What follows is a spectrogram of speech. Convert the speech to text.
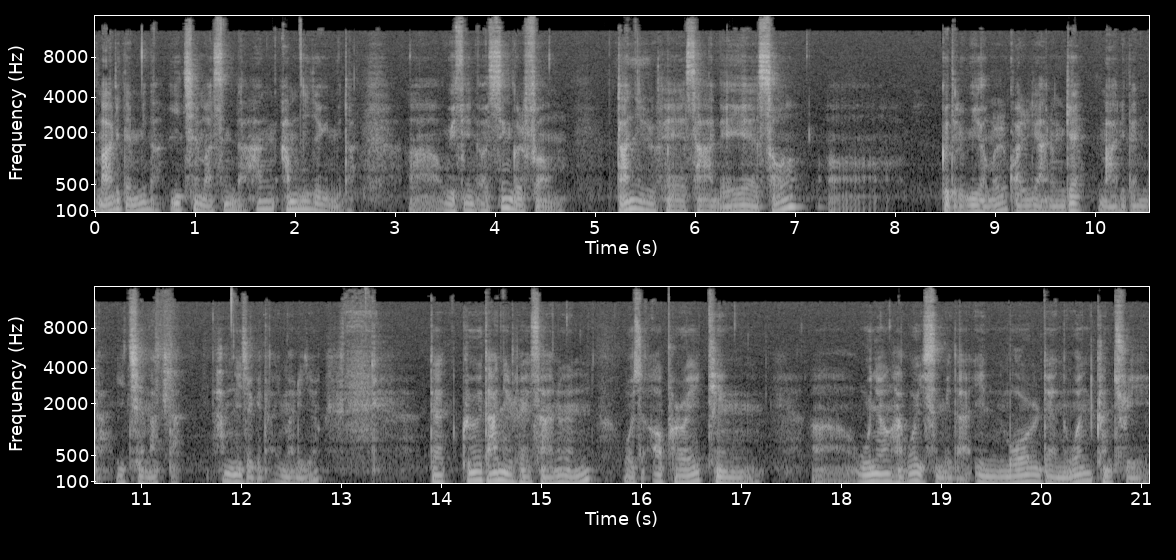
말이 됩니다. 이치에 맞습니다. 한, 합리적입니다. 어, within a single firm 단일 회사 내에서 어, 그들의 위험을 관리하는 게 말이 된다. 이치에 맞다. 합리적이다. 이 말이죠. That 그 단일 회사는 was operating 어, 운영하고 있습니다. In more than one country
